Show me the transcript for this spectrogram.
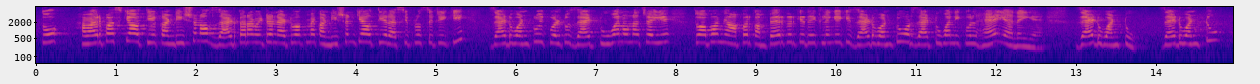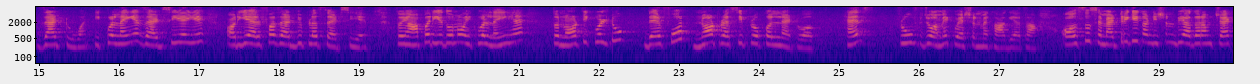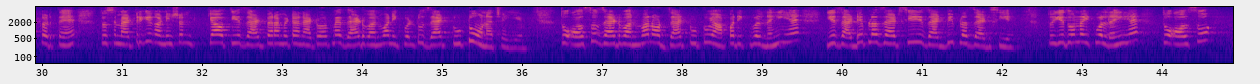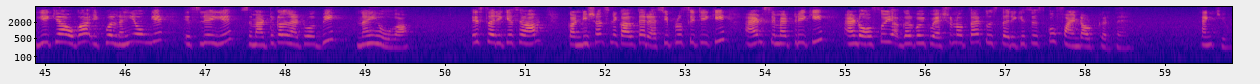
तो हमारे पास क्या होती है? Condition of Z parameter network में कंडीशन क्या होती है? रेसिप्रोसिटी की Z one two equal to Z two one होना चाहिए। तो अब हम यहाँ पर कंपेयर करके देख लेंगे कि जेड वन टू और जेड टू वन इक्वल है या नहीं है। Z one two Z one two Z two one equal नहीं है जेड सी है ये, और ये alpha Z B plus Z C है। तो यहाँ पर ये दोनों इक्वल नहीं है तो not equal to therefore not reciprocal network hence proved जो हमें क्वेश्चन में कहा गया था। ऑल्सो सिमेट्री की कंडीशन भी अगर हम चेक करते हैं तो सिमेट्री की कंडीशन क्या होती है? जेड पैरामीटर नेटवर्क में Z one one equal to Z two two होना चाहिए। तो ऑल्सो जेड वन वन और जेड टू टू यहाँ पर इक्वल नहीं है। ये Z A plus Z C है Z B plus Z C है। तो ये दोनों इक्वल नहीं है। तो ऑल्सो ये क्या होगा? इक्वल नहीं होंगे, इसलिए ये सिमेट्रिकल नेटवर्क भी नहीं होगा। इस तरीके से हम कंडीशंस निकालते हैं रेसिप्रोसिटी की एंड सिमेट्री की एंड ऑल्सो अगर कोई क्वेश्चन होता है तो इस तरीके से इसको फाइंड आउट करते हैं। Thank you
